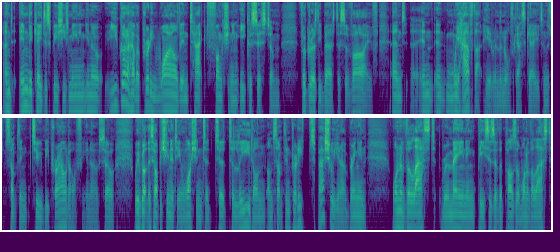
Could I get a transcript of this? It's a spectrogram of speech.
And indicator species, meaning, you know, you've got to have a pretty wild, intact, functioning ecosystem for grizzly bears to survive. And uh, in, in, we have that here in the North Cascades, and it's something to be proud of, you know. So we've got this opportunity in Washington to, to lead on, on something pretty special, you know, bringing one of the last remaining pieces of the puzzle, one of the last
